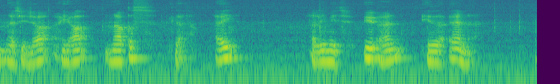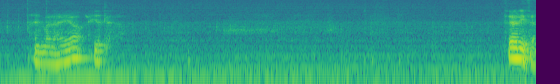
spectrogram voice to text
النتيجة هي ناقص ثلاثة. أي ال limite u n إذا n المنهية هي ثلاثة. ثالثا.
